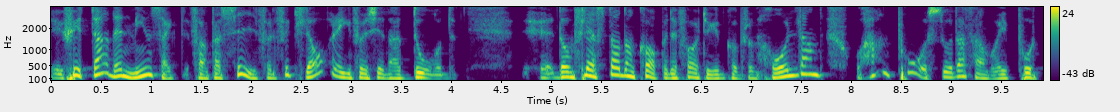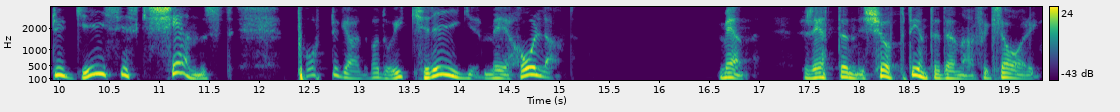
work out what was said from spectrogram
Eh, Skytte hade en minst sagt fantasifull förklaring för sina dåd. Eh, de flesta av de kapade fartygen kom från Holland och han påstod att han var i portugisisk tjänst. Portugal var då i krig med Holland. Men rätten köpte inte denna förklaring.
